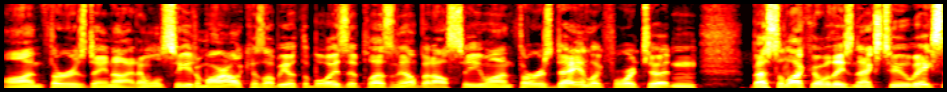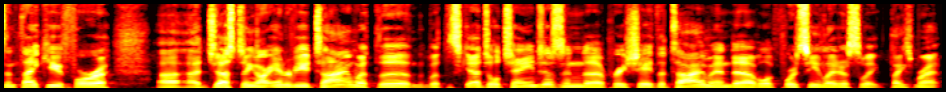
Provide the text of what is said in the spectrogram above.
on Thursday night. I won't see you tomorrow because I'll be with the boys at Pleasant Hill, but I'll see you on Thursday and look forward to it. And best of luck over these next two weeks, and thank you for uh, adjusting our interview time with the with the schedule changes, and uh, appreciate the time. And uh, we'll look forward to seeing you later this week. Thanks, Brent.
